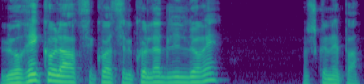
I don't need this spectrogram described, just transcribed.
Le Récola, c'est quoi? C'est le cola de l'île de Ré? Je connais pas.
